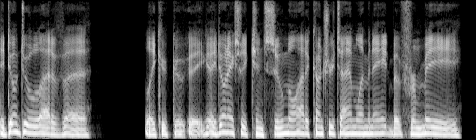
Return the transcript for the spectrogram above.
I don't do a lot of uh, like uh, I don't actually consume a lot of country time lemonade, but for me,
